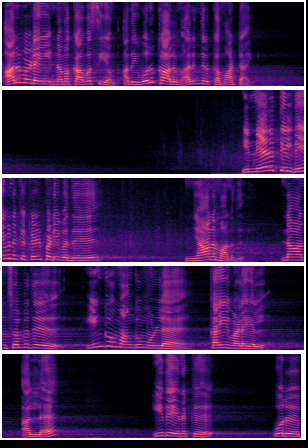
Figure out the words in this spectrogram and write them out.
அறுவடை நமக்கு அவசியம். அதை ஒரு காலம் அறிந்திருக்க மாட்டாய். இந்நேரத்தில் தேவனுக்கு கீழ்ப்படிவது ஞானமானது. நான் சொல்வது இங்கும் அங்கும் உள்ள கை வளையல் அல்ல. இது எனக்கு ஒரு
